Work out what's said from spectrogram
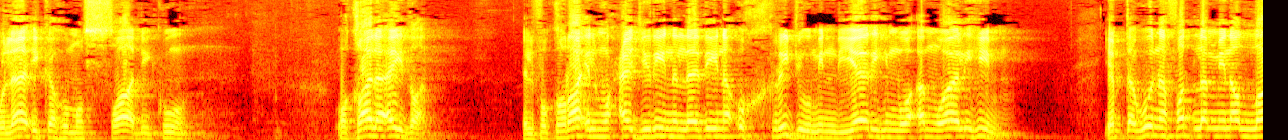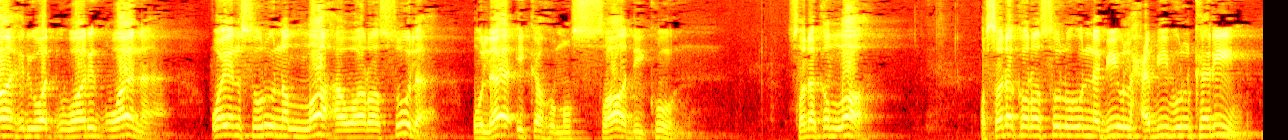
أولئك هم الصادقون. وقال أيضا للفقراء المحاجرين الذين أخرجوا من ديارهم وأموالهم يبتغون فضلا من الله ورضوانا وينصرون الله ورسوله. أولئك هم الصادقون. صدق الله. وصدق رسوله النبي الحبيب الكريم.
